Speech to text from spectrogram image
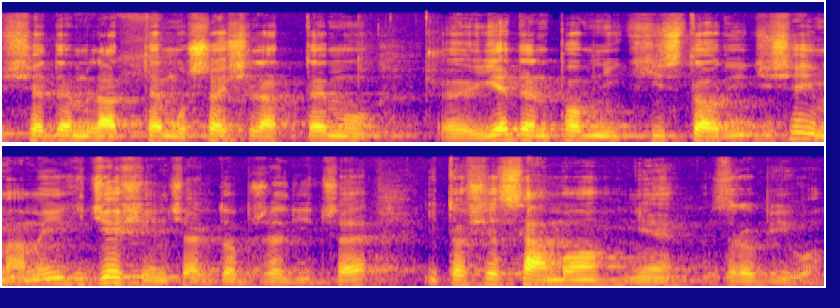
7 lat temu, 6 lat temu jeden pomnik historii, dzisiaj mamy ich 10, jak dobrze liczę, i to się samo nie zrobiło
